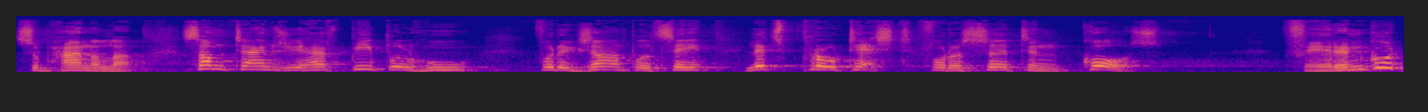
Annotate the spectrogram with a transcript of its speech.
Subhanallah. Sometimes you have people who, for example, say, let's protest for a certain cause. Fair and good.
